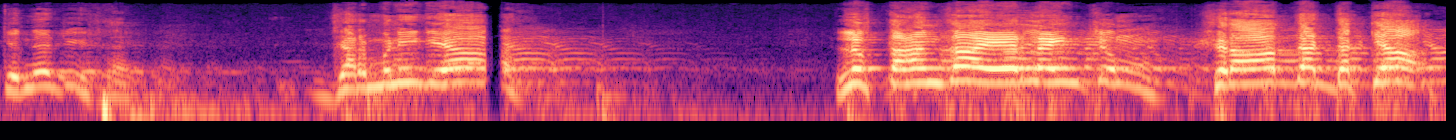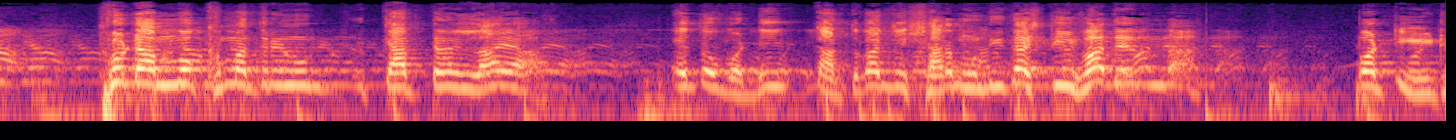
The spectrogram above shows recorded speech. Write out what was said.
ਕਿੰਨੇ ਢੀਠ ਹੈ? ਜਰਮਨੀ ਗਿਆ, ਲਫਤਾਂਜ਼ਾ 에ਅਰਲਾਈਨ ਚੋਂ ਸ਼ਰਾਬ ਦਾ ਡੱਕਿਆ, ਤੁਹਾਡਾ ਮੁੱਖ ਮੰਤਰੀ ਨੂੰ ਕੈਪਟਨ ਲਾਇਆ। ਇਹ ਤੋਂ ਵੱਡੀ ਘੱਟ ਤੋਂ ਘੱਟ ਜੇ ਸ਼ਰਮ ਹੁੰਦੀ ਤਾਂ ਅਸਤੀਫਾ ਦੇ ਦਿੰਦਾ। ਪਰ ਢੀਠ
